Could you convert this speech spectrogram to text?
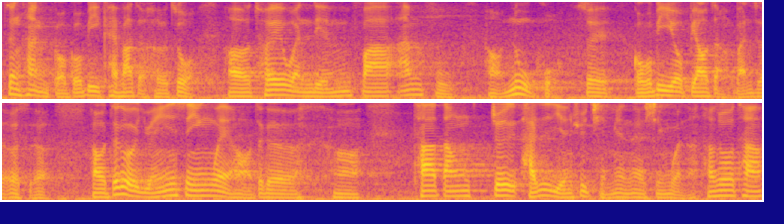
震撼狗狗币开发者合作，好推文连发安抚。好怒火，所以狗狗币又飙涨百分之二十二。好，这个原因是因为哈，这个啊，他当就是还是延续前面那个新闻啊，他说他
